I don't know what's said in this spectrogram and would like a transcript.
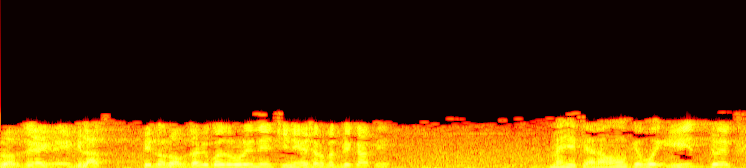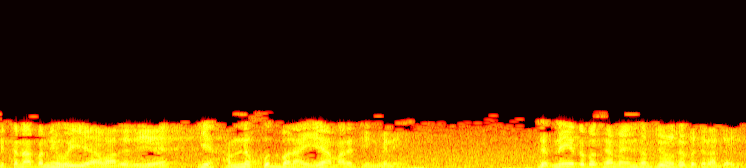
روزے کا گلاس پی لو، روزہ بھی کوئی ضروری نہیں، چینی کا شربت بھی کافی میں یہ کہہ رہا ہوں کہ وہ عید جو ایک فتنہ بنی ہوئی ہے ہمارے لیے، یہ ہم نے خود بنائی ہے، ہمارے دین میں نہیں۔ جب نہیں ہے تو بس ہمیں ان سب چیزوں سے بچنا چاہیے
